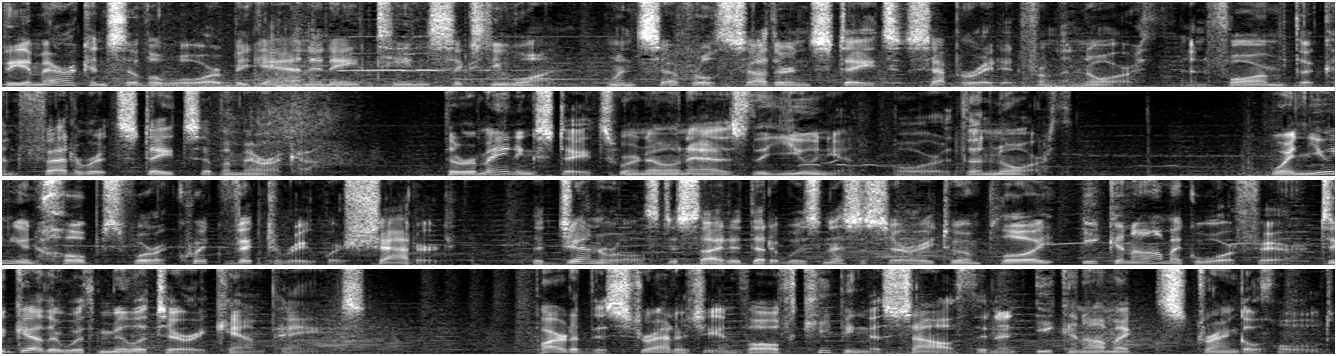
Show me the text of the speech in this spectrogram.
The American Civil War began in 1861 when several southern states separated from the North and formed the Confederate States of America. The remaining states were known as the Union, or the North. When Union hopes for a quick victory were shattered, the generals decided that it was necessary to employ economic warfare together with military campaigns. Part of this strategy involved keeping the South in an economic stranglehold.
